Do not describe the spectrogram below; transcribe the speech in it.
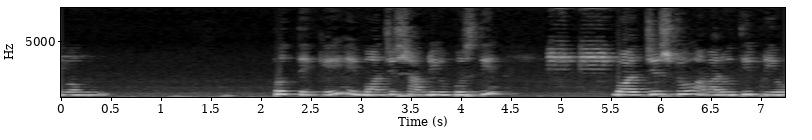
এবং প্রত্যেককেই এই মঞ্চের সামনে উপস্থিত বয়োজ্যেষ্ঠ, আমার অতি প্রিয়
